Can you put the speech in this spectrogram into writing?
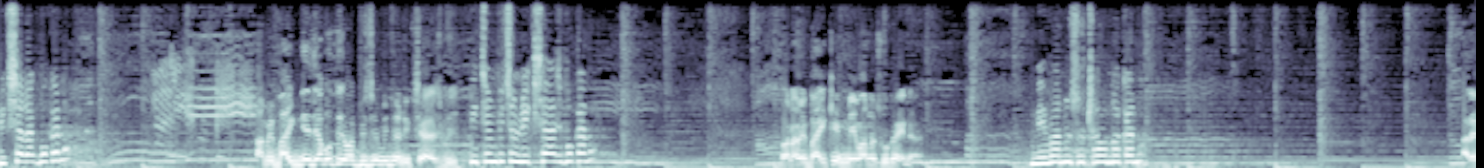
রিক্সা রাখব কেন? আমি বাইক দিয়ে যাব তুই আমার পিছনে পিছনে রিক্সায় আসবি। পিছন পিছন রিক্সা আসব কেন? কারণ আমি বাইকে মেয়ে মানুষ উঠাই না। মেয়ে মানুষ উঠাও না কেন? আরে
